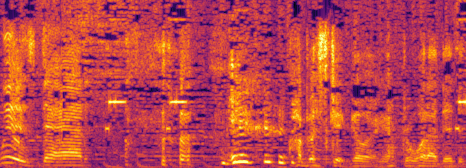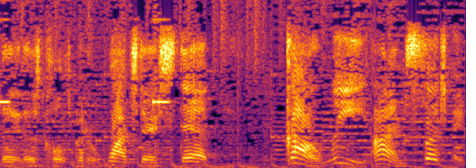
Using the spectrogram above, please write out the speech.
whiz, Dad. I best get going after what I did today. Those Colts better watch their step. Golly, I'm such a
